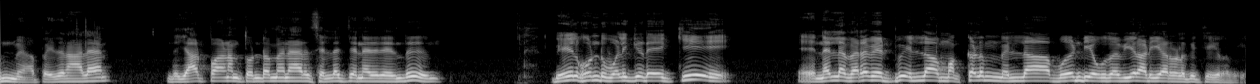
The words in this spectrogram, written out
உண்மை. அப்போ இதனால் இந்த யாழ்ப்பாணம் தொண்டமனார் செல்லச்சென்னையிலேருந்து வேல் கொண்டு ஒழுக்கிடைக்கு நல்ல வரவேற்பு எல்லா மக்களும் எல்லா வேண்டிய உதவிகள் அடியார்களுக்கு செய்கிறது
